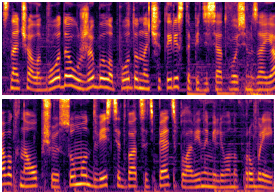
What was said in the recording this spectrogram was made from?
С начала года уже было подано 458 заявок на общую сумму 225,5 миллионов рублей.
